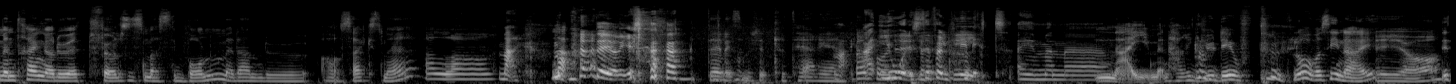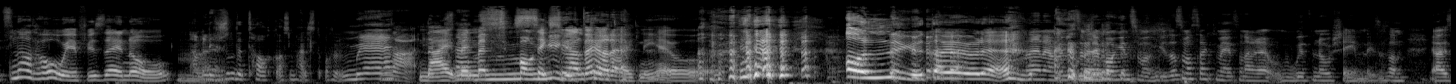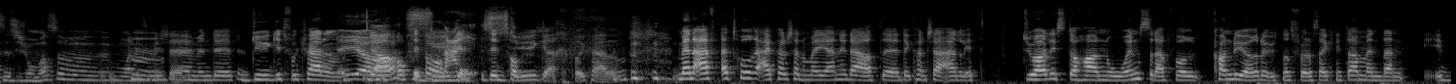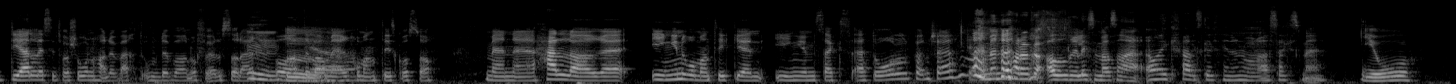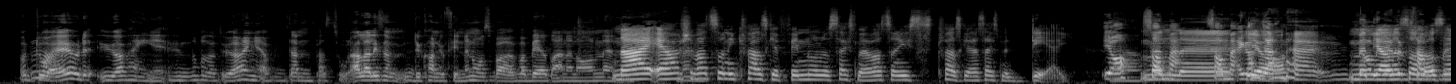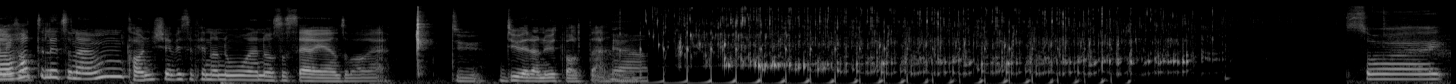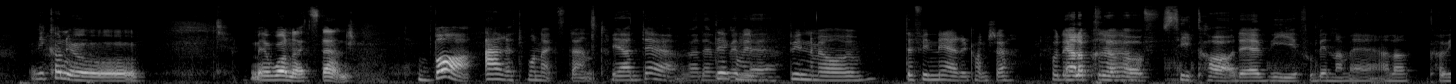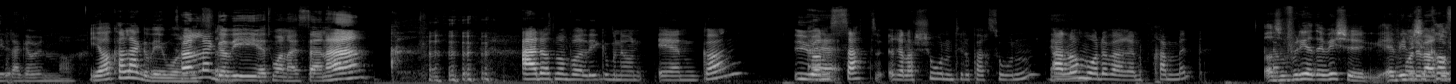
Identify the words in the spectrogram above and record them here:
Men trenger du et følelsesmessig bånd med den du har sex med, eller? Nei. det gjør jeg ikke. Det er liksom ikke et kriterium. Nei. Nei, jo, selvfølgelig litt. Men uh... Nei, men herregud, det er jo fullt lov å si nei. Ja. It's not ho if you say no. nei, men det er ikke sånn det tar hva som helst. Meh. Nei. Nei, men, Men mange seksuell gutter gjør det. tiltrekning er jo Alle gutter gjør jo det. Nei, nei, men liksom, det er mange som, gutter som har sagt til meg sånn her with no shame. liksom sånn, Ja, jeg syns ikke hun var så Hun var liksom ikke Men det duget for kvelden. Ja, Ja, Det duger. Nei, Det duger for kvelden. Men jeg, jeg tror jeg kan kjenne meg igjen i det at det, det kanskje er litt Du har lyst til å ha noen, så derfor kan du gjøre det uten at følelser er knytta, men den ideelle situasjonen hadde vært om det var noen følelser der, Mm. og at det var mer romantisk også. Men eh, heller eh, ingen romantikken, ingen sex at all, kanskje. Men har dere aldri liksom vært sånn her Å, i kveld skal jeg finne noen å ha sex med? Jo. Og da er jo det uavhengig 100% uavhengig av den personen. Eller liksom, du kan jo finne noen som bare var bedre enn en annen. Nei, jeg har ikke Men- vært sånn i kveld skal jeg finne noen å ha sex med. Jeg har vært sånn i kveld skal jeg ha sex med deg. Ja, Men, samme. eh, samme. Jeg har ja. her. Men jeg gjerne sånn, altså, liksom. hatt det litt sånn eh, mm, Kanskje, hvis jeg finner noen, og så ser jeg en som bare Du. Du er den utvalgte. Ja. Så eh, vi kan jo Med one night stand. Hva er et one night stand? ja, det var det vi Det kan vi begynne med å definere, kanskje. For det Eller prøve eh, å si hva det er vi forbinder med, eller hva vi legger under. Ja, hva legger vi i one Hva night legger vi i et one night stand, hæ? Er det at man bare ligger med noen én gang? Uansett relasjonen til personen? Ja. Eller må det være en fremmed? Altså, fordi at jeg vil ikke Jeg vil ikke være på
